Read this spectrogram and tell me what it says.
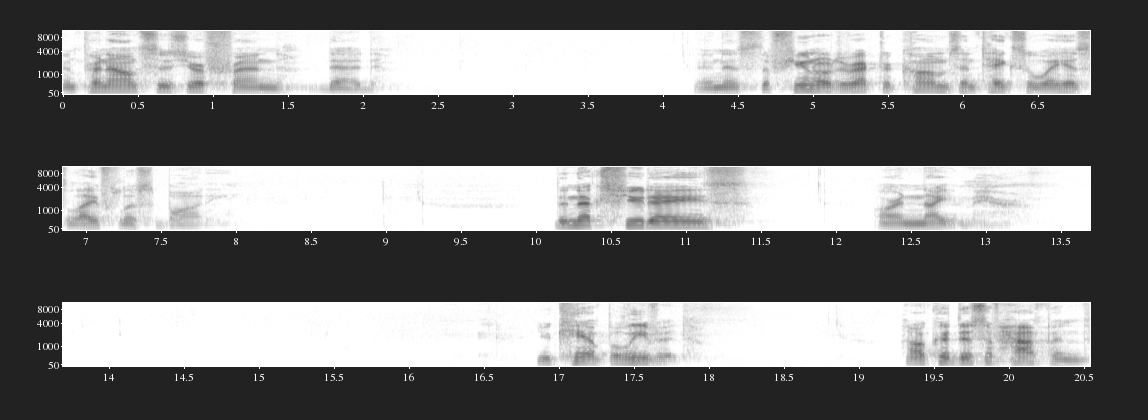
and pronounces your friend dead. And as the funeral director comes and takes away his lifeless body, the next few days are a nightmare. You can't believe it. How could this have happened?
